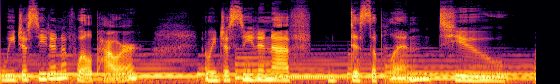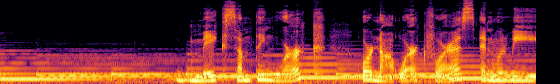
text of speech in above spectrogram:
we just need enough willpower and we just need enough discipline to make something work or not work for us. And when we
